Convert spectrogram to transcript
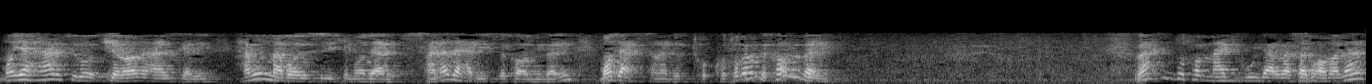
ما یه حرفی رو کران عرض کردیم. همون مباحثی که ما در سند حدیث به کار می‌بریم ما در سند کتب هم به کار ببریم وقتی دو تا مجهول در وسط آمدن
